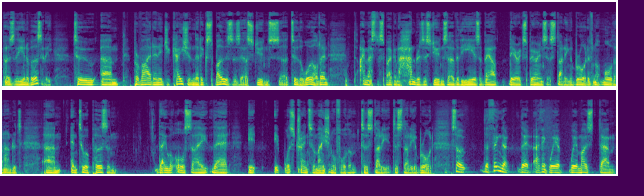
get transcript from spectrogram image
behooves the university, to um, provide an education that exposes our students uh, to the world. And I must have spoken to hundreds of students over the years about their experiences studying abroad, if not more than hundreds. Um, and to a person, they will all say that it it was transformational for them to study to study abroad. So the thing that, that I think we're we're most um,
